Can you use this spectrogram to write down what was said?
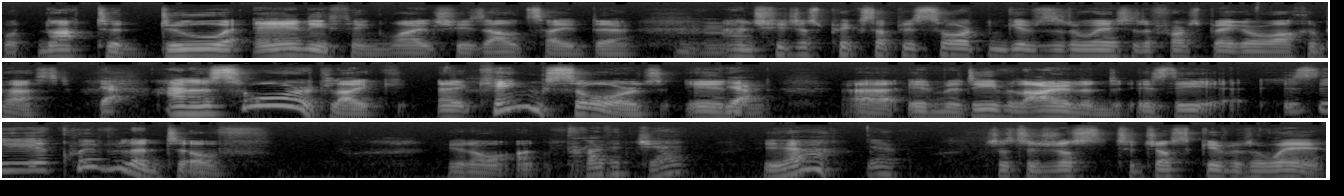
but not to do anything while she's outside there. Mm-hmm. And she just picks up his sword and gives it away to the first beggar walking past. Yeah. and a sword like a king's sword in Yeah. uh, in medieval Ireland is the is the equivalent of, you know. uh, Private jet? yeah, Yeah. just to just to just give it away,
